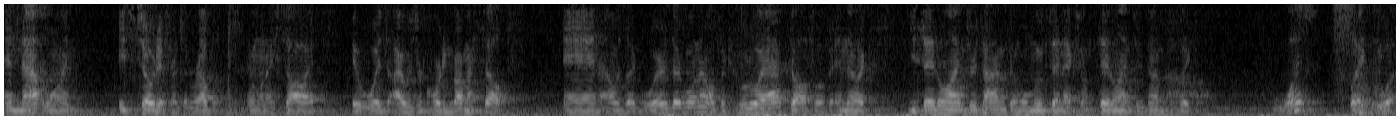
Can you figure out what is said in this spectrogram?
and that one is so different than Rebels. And when I saw it, it was I was recording by myself, and I was like, "Where's everyone else? Like, who do I act off of?" And they're like, "You say the line three times, and we'll move to the next one. Say the line three times." I was like, "What? Like what?"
